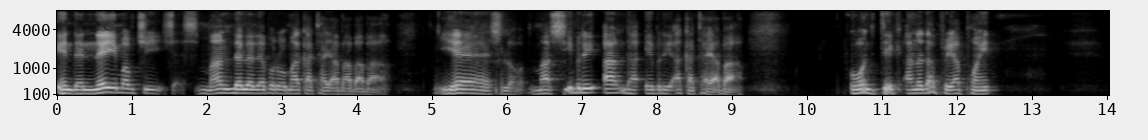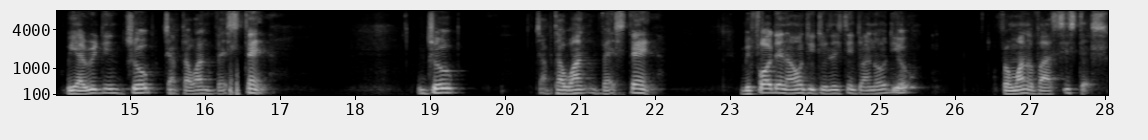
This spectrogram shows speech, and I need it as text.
in the name of Jesus. Mandelele makataya baba. Yes, Lord. Masibri anda ebri akatayaba. We want to take another prayer point. We are reading Job chapter 1, verse 10. Job chapter 1, verse 10. Before then, I want you to listen to an audio from one of our sisters.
